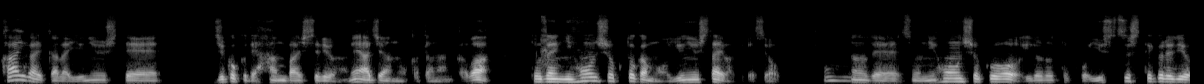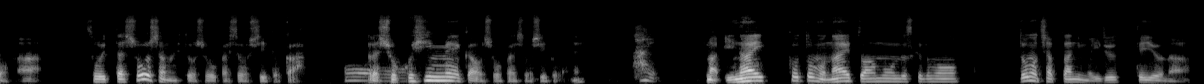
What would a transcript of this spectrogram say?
海外から輸入して自国で販売しているようなね、アジアの方なんかは、当然日本食とかも輸入したいわけですよ。うんなので、その日本食をいろいろとこう輸出してくれるような、そういった商社の人を紹介してほしいとか、おーあるいは食品メーカーを紹介してほしいとかね。はい。まあ、いないこともないとは思うんですけども、どのチャプターにもいるっていうような、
